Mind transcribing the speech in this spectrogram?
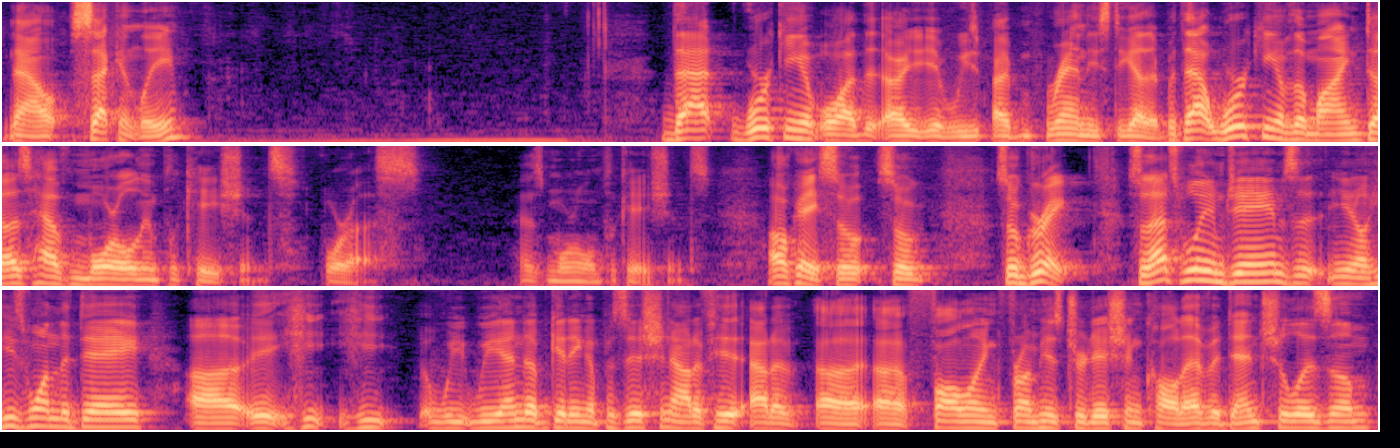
Now, secondly, that working of, well, I, we, I ran these together, but that working of the mind does have moral implications for us has moral implications. Okay, so so so great. So that's William James. You know, he's won the day. Uh, he he. We, we end up getting a position out of his, out of uh, uh, following from his tradition called evidentialism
